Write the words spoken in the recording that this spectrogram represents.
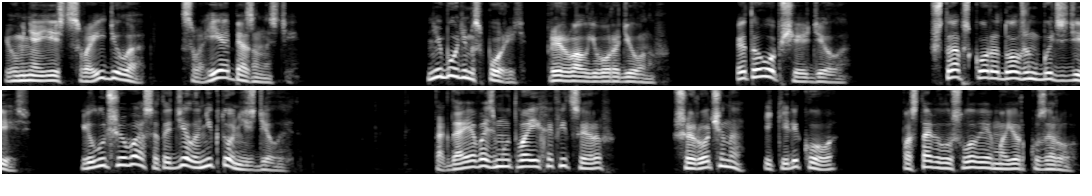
и у меня есть свои дела, свои обязанности». «Не будем спорить», — прервал его Родионов. «Это общее дело. Штаб скоро должен быть здесь, и лучше вас это дело никто не сделает. Тогда я возьму твоих офицеров, Широчина и Киликова поставил условие майор Кузаро.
